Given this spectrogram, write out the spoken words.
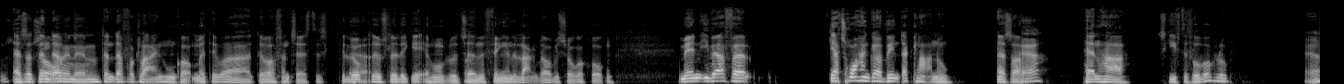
hun- altså den der, hinanden. den der forklaring, hun kom med, det var, det var fantastisk. Det lugtede Ja. jo slet ikke af, at hun blevet taget med fingrene langt op i sukkerkrukken. Men i hvert fald, jeg tror, han gør vinter klar nu. Altså. Ja, han har skiftet fodboldklub. Ja.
